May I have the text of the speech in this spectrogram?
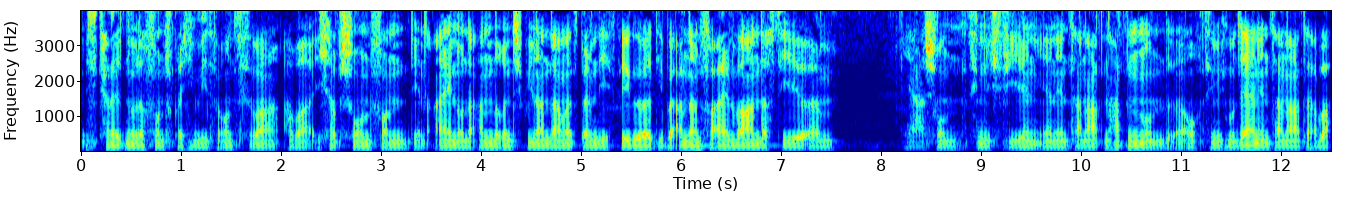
ich kann halt nur davon sprechen, wie es bei uns war. Aber ich habe schon von den ein oder anderen Spielern damals beim DFB gehört, die bei anderen Vereinen waren, dass die ähm, ja schon ziemlich viel in ihren Internaten hatten und äh, auch ziemlich moderne Internate. Aber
